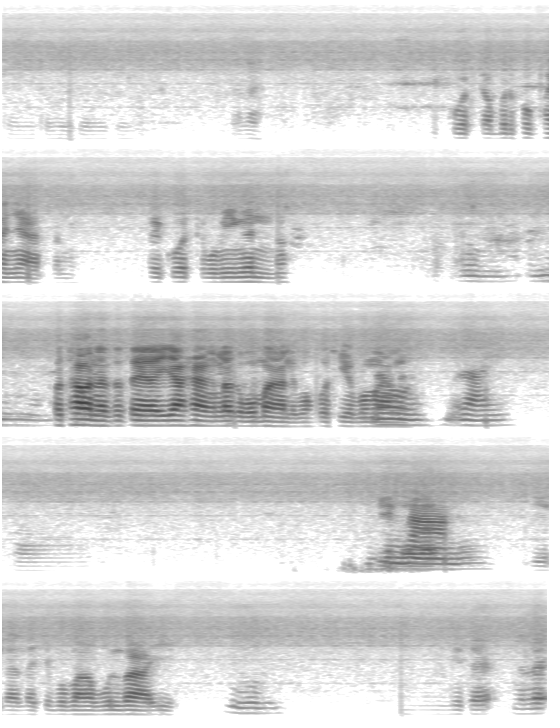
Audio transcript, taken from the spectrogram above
โดยโดยโดยโดยอะไรไป กวดก็บ่ได้พบพยาธิปานนี้ไปกวดก็บ่มีเงินเนาะอืมอืมพอเท่านั้นตั้งแต่ระยะห่างเราก็บ่มาเลยบ่พอเที่ยวบ่มาโดเลยยไม่ได้อ๋อเป็นนานเลยดีแล้วเราจะบ่มาวุ่นวายอีกโดยมีแต่นั่นแหละ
